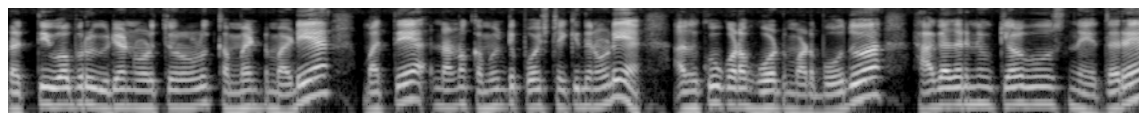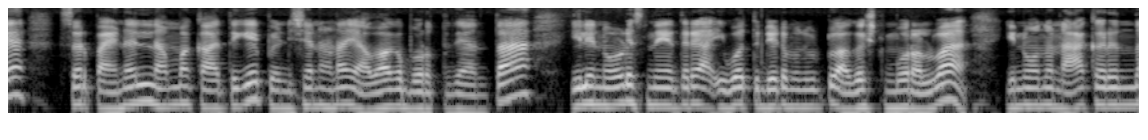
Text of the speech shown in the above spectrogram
ಪ್ರತಿಯೊಬ್ಬರು ವಿಡಿಯೋ ನೋಡ್ತಿರೋರು ಕಮೆಂಟ್ ಮಾಡಿ. ಮತ್ತು ನಾನು ಕಮ್ಯುನಿಟಿ ಪೋಸ್ಟ್ ಹಾಕಿದ್ದೆ ನೋಡಿ, ಅದಕ್ಕೂ ಕೂಡ ವೋಟ್ ಮಾಡ್ಬೋದು. ಹಾಗಾದರೆ ನೀವು ಕೇಳ್ಬೋದು ಸ್ನೇಹಿತರೆ, ಸರ್ ಫೈನಲಿ ನಮ್ಮ ಖಾತೆಗೆ ಪೆನ್ಷನ್ ಹಣ ಯಾವಾಗ ಬರುತ್ತದೆ ಅಂತ? ಇಲ್ಲಿ ನೋಡಿ ಸ್ನೇಹಿತರೆ, ಇವತ್ತು ಡೇಟ್ ಬಂದುಬಿಟ್ಟು ಆಗಸ್ಟ್ ಮೂರು ಅಲ್ವಾ? ಇನ್ನು ಒಂದು ನಾಲ್ಕರಿಂದ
